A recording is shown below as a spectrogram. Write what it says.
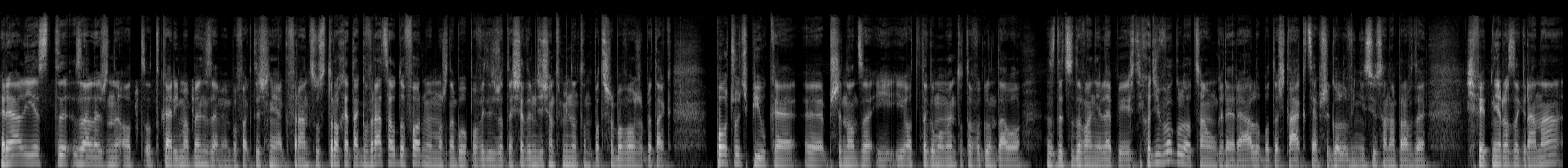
Real jest zależny od, od Karima Benzemy, bo faktycznie jak Francuz trochę tak wracał do formy, można było powiedzieć, że te 70 minut on potrzebował, żeby tak poczuć piłkę y, przy nodze i, i od tego momentu to wyglądało zdecydowanie lepiej, jeśli chodzi w ogóle o całą grę Realu, bo też ta akcja przy golu Viniciusa naprawdę świetnie rozegrana.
